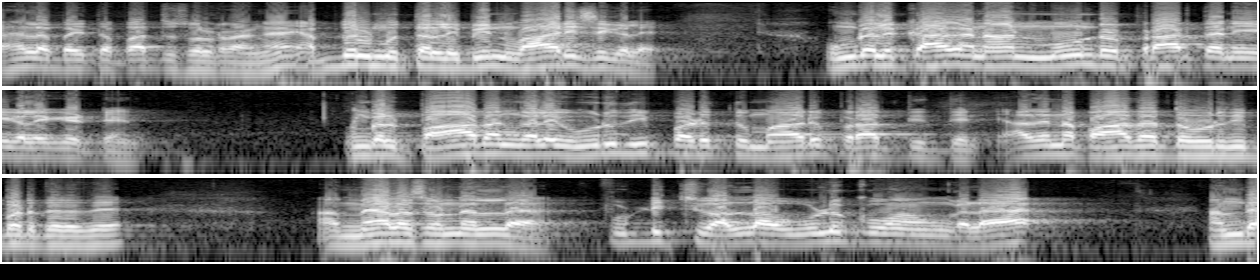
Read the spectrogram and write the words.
அஹல பைத்தை பார்த்து சொல்கிறாங்க அப்துல் முத்தலிபின் வாரிசுகளே உங்களுக்காக நான் மூன்று பிரார்த்தனைகளை கேட்டேன். உங்கள் பாதங்களை உறுதிப்படுத்துமாறு பிரார்த்தித்தேன். அது என்ன பாதத்தை உறுதிப்படுத்துறது? மேலே சொன்னேன்ல பிடிச்சி எல்லாம் உழுக்குவான் உங்களை. அந்த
